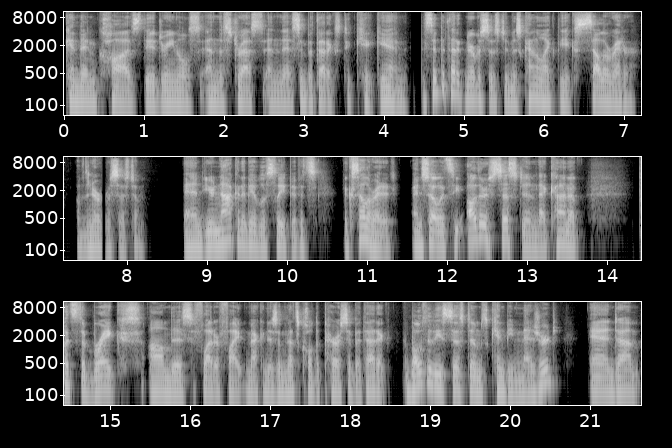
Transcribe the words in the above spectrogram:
can then cause the adrenals and the stress and the sympathetics to kick in. The sympathetic nervous system is kind of like the accelerator of the nervous system. And you're not going to be able to sleep if it's accelerated. And so it's the other system that kind of puts the brakes on this flight or fight mechanism. That's called the parasympathetic. Both of these systems can be measured. And um,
